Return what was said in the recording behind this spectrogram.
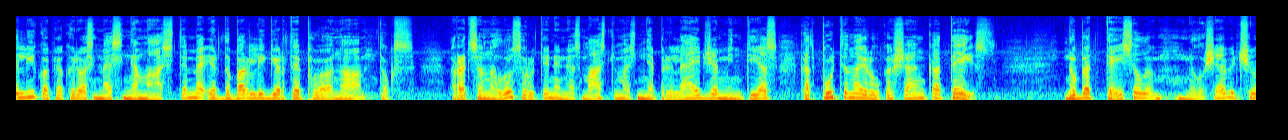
dalykų, apie kuriuos mes nemastėme ir dabar lyg ir taip, na, toks racionalus rutininis mąstymas neprileidžia minties, kad Putiną ir Lukašenką teis. Nu, bet teisė Miloševičių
